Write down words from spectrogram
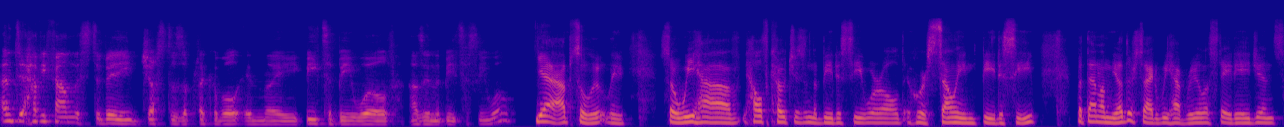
And have you found this to be just as applicable in the B2B world as in the B2C world? Yeah, absolutely. So we have health coaches in the B2C world who are selling B2C. But then on the other side, we have real estate agents.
